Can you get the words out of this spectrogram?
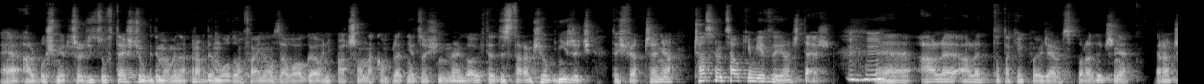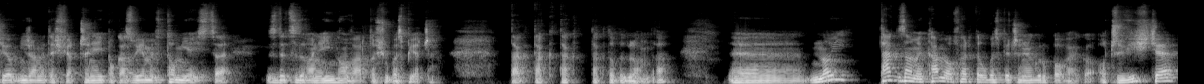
e, albo śmierć rodziców teściów, gdy mamy naprawdę młodą, fajną załogę, oni patrzą na kompletnie coś innego i wtedy staram się obniżyć te świadczenia, czasem całkiem je wyjąć też, Mhm. e, ale, ale to tak jak powiedziałem sporadycznie, raczej obniżamy te świadczenia i pokazujemy w to miejsce zdecydowanie inną wartość ubezpieczeń. Tak, tak, tak, tak to wygląda. E, No i tak zamykamy ofertę ubezpieczenia grupowego. Oczywiście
